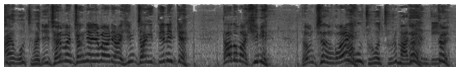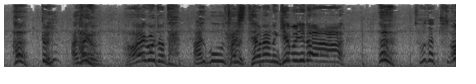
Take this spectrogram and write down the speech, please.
아이고, 저, 이 젊은 청년이 말이야, 힘차게 뛰니까, 나도 막 힘이 넘치는구만. 아우, 저거, 저러면 안 되는데. 둘, 아이고. 아이고, 아이고 좋다. 아이고, 저, 다시 태어나는 기분이다. 저다 죽어.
